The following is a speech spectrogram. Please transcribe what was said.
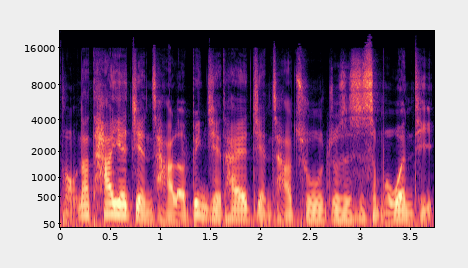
好，那他也检查了，并且他也检查出就是是什么问题，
